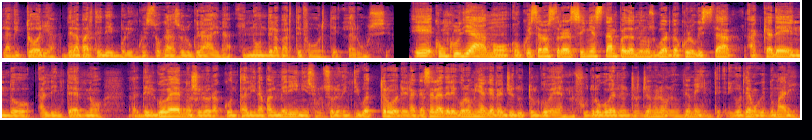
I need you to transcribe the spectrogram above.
la vittoria della parte debole, in questo caso l'Ucraina, e non della parte forte, la Russia. E concludiamo questa nostra rassegna stampa dando uno sguardo a quello che sta accadendo all'interno eh, del governo, ce lo racconta Lina Palmerini sul Sole 24 Ore, la casella dell'economia che regge tutto il governo, il futuro governo di Giorgia Meloni ovviamente. Ricordiamo che domani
